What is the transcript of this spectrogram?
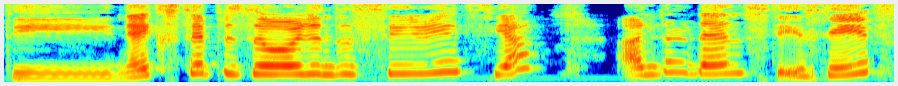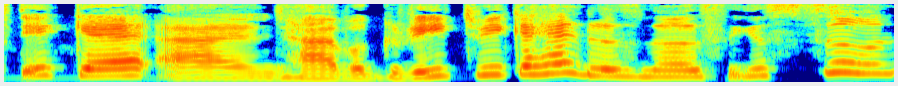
the next episode in the series. Yeah. Until then, stay safe, take care, and have a great week ahead, listeners. See you soon.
